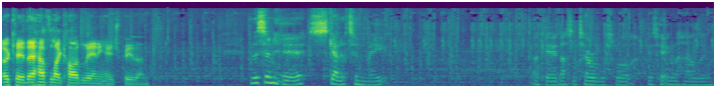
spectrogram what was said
Okay, they have like hardly any HP then. Listen here, skeleton mate. Okay, that's a terrible spot. It's hitting the housing.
